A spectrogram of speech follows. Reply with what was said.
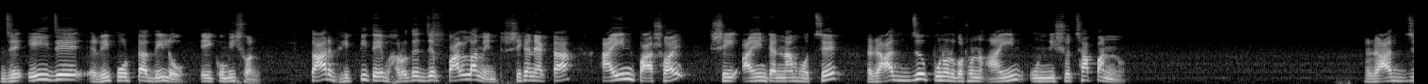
যে এই যে রিপোর্টটা দিল এই কমিশন, তার ভিত্তিতে ভারতের যে পার্লামেন্ট, সেখানে একটা আইন পাশ হয়। সেই আইনটার নাম হচ্ছে রাজ্য পুনর্গঠন আইন উনিশশো ছাপ্পান্ন। রাজ্য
